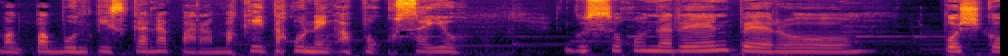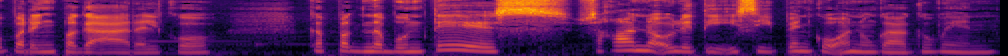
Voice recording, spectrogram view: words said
magpabuntis ka na para makita ko na yung apo ko sa'yo. Gusto ko na rin pero push ko pa rin pag-aaral ko. Kapag nabuntis, saka na ulit iisipin ko anong gagawin.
